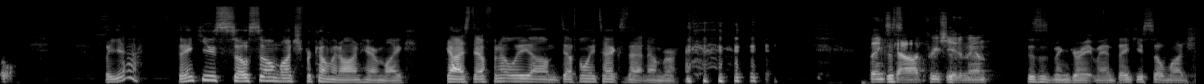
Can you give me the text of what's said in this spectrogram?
Cool. But yeah, thank you so so much for coming on here, Mike. Guys, definitely um definitely text that number. Thanks, This- Kyle. I appreciate it, man. This has been great, man. Thank you so much.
